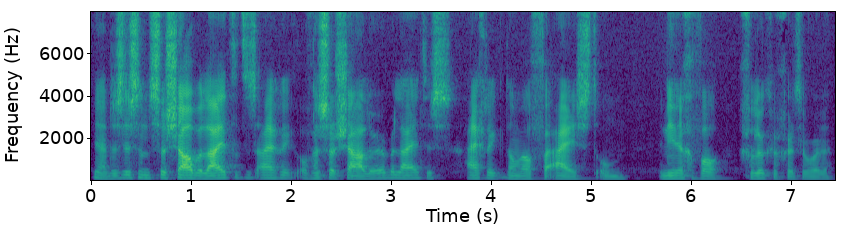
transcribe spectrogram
Ja, dus is een sociaal beleid, dat is eigenlijk, of een socialer beleid, is eigenlijk dan wel vereist om in ieder geval gelukkiger te worden.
